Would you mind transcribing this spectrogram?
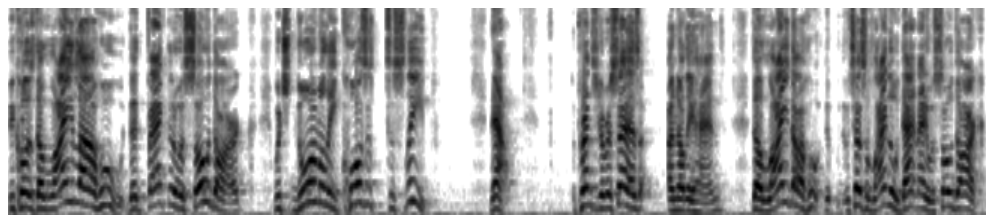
Because the Lailahu, the fact that it was so dark, which normally causes to sleep. Now, the Prince River says, on the other hand, the Lailahu, it says the Lailahu that night, it was so dark,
